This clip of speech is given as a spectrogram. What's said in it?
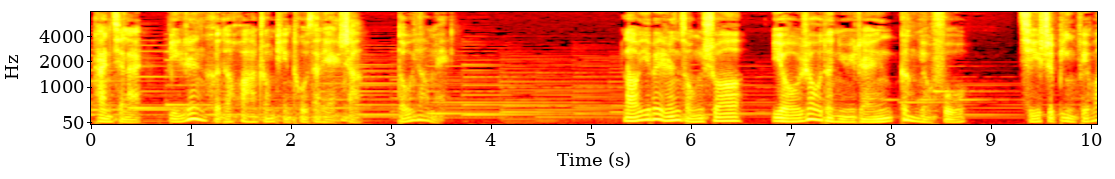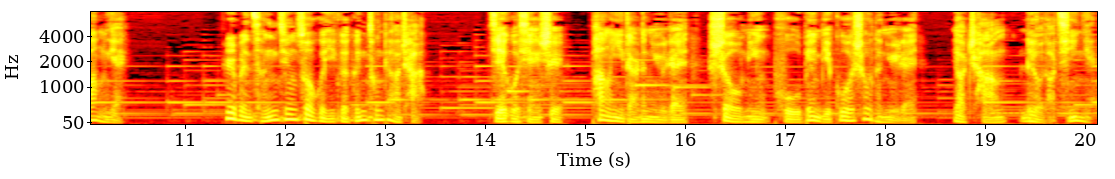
看起来比任何的化妆品涂在脸上都要美。老一辈人总说有肉的女人更有福，其实并非妄言。日本曾经做过一个跟踪调查，结果显示，胖一点的女人寿命普遍比过瘦的女人要长六到七年。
